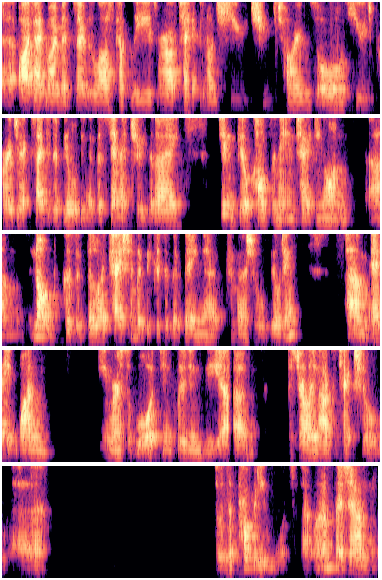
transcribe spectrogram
uh, I've had moments over the last couple of years where I've taken on huge, huge homes or huge projects. I did a building at the cemetery that I didn't feel confident in taking on, um, not because of the location, but because of it being a commercial building. Um, and it won numerous awards, including the uh, Australian Architectural. Uh, it was the property award for that one, but um,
